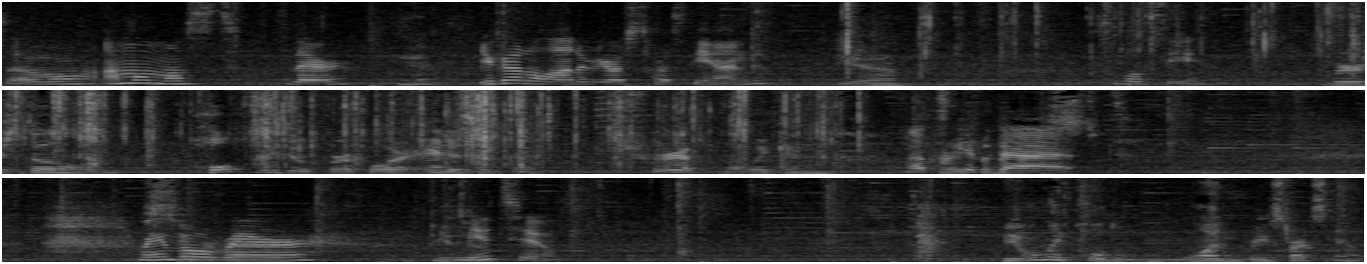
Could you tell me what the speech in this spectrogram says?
So I'm almost there. Yeah. You got a lot of yours towards the end. Yeah. So we'll see. We're still hopefully due for a fuller and a secret, True. but we can Let's get that best. Rainbow Super Rare, Mewtwo. Mewtwo. We only pulled one restart stamp.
